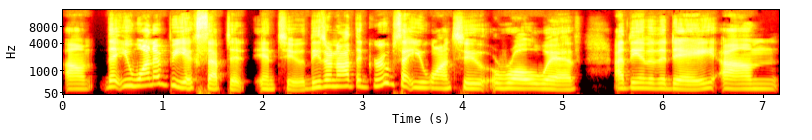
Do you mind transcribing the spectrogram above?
um, that you want to be accepted into. These are not the groups that you want to roll with at the end of the day. Um,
